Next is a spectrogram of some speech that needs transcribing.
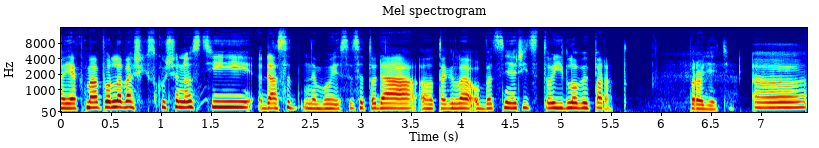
Jak má podle vašich zkušeností, dá se, nebo jestli se to dá uh, takhle obecně říct, to jídlo vypadat? Pro děti? Uh,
